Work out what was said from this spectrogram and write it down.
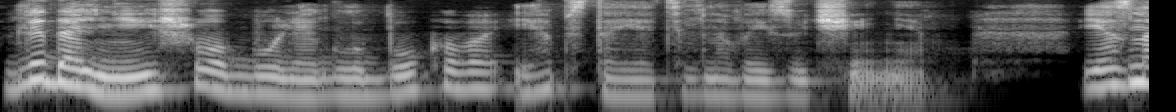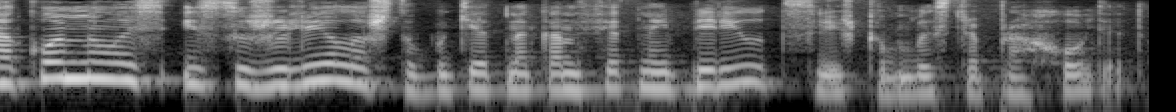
для дальнейшего, более глубокого и обстоятельного изучения — я знакомилась и сожалела, что букетно-конфетный период слишком быстро проходит.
